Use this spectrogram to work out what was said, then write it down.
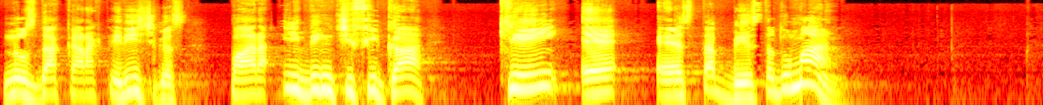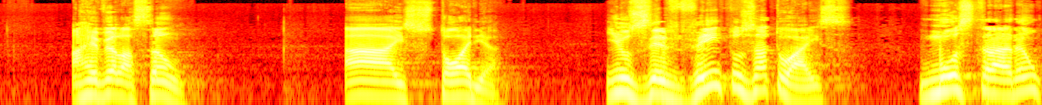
nos dá características para identificar quem é esta besta do mar. A revelação, a história e os eventos atuais mostrarão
